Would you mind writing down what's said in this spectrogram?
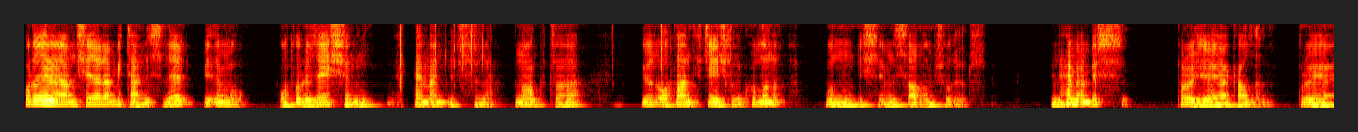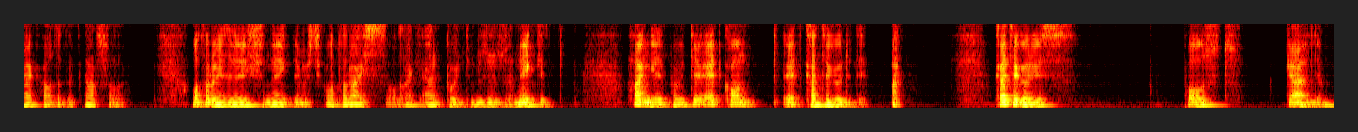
Burada en önemli şeylerden bir tanesi de bizim authorization hemen üstüne nokta use authentication'ı kullanıp bunun işlemini sağlamış oluyoruz. Şimdi hemen bir projeyi ayağa kaldırdık. Projeyi ayağa kaldırdıktan sonra authorization'ı eklemiştik. Authorize olarak endpoint'imizin üzerine ekledik. Hangi endpoint'i? Add, add category diye. Categories post geldim.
